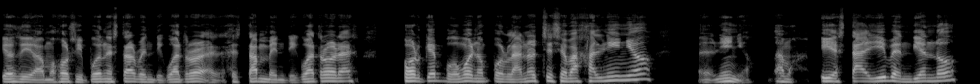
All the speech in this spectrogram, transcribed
que os digo, a lo mejor si pueden estar 24 horas, están 24 horas, porque, pues bueno, por la noche se baja el niño, el niño, vamos, y está allí vendiendo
